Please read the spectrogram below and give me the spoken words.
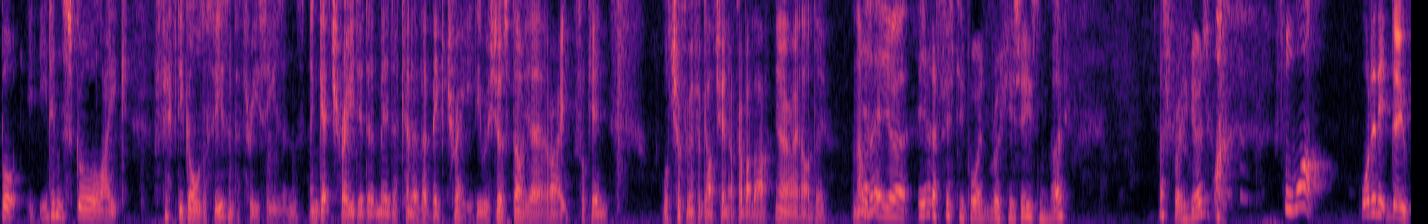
But he didn't score like fifty goals a season for three seasons and get traded amid a kind of a big trade. He was just, oh yeah, all right, fucking, we'll chuck him in for Galchenyuk. How about that? Yeah, all right, that'll do. And that was it. He, uh, he had a fifty point rookie season though. That's pretty good. For what? What did it do?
